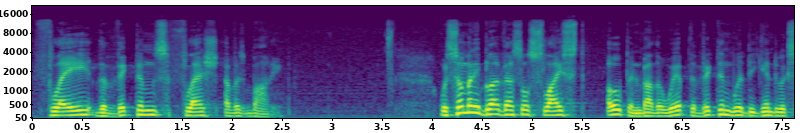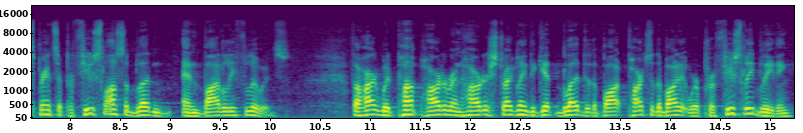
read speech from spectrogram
flay the victim's flesh of his body. With so many blood vessels sliced open by the whip, the victim would begin to experience a profuse loss of blood and, bodily fluids. The heart would pump harder and harder, struggling to get blood to the parts of the body that were profusely bleeding.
